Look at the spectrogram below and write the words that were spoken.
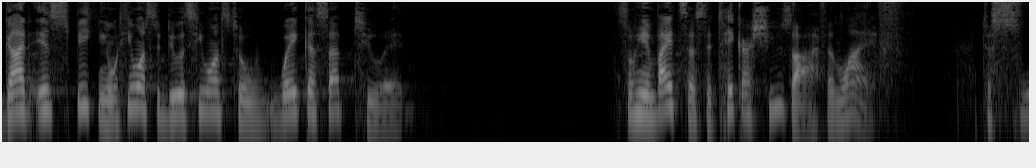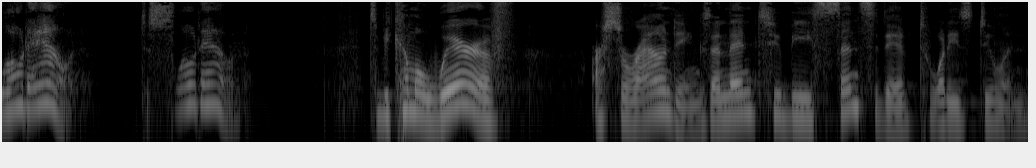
God is speaking. What He wants to do is He wants to wake us up to it. So He invites us to take our shoes off in life, to slow down, to slow down, to become aware of our surroundings, and then to be sensitive to what He's doing.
